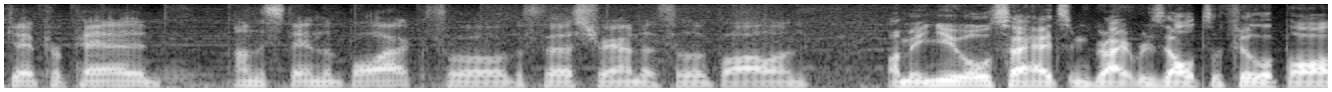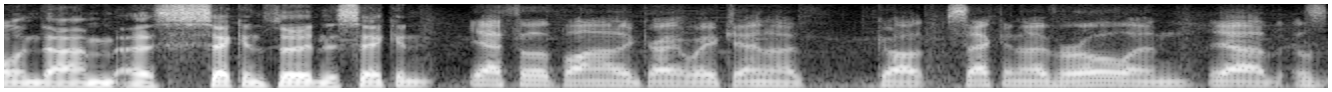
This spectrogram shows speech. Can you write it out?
get prepared, understand the bike for the first round at Phillip Island. I mean, you also had some great results at Phillip Island, um, a second, third, and a second. Yeah, Phillip Island had a great weekend. I got second overall, and yeah, it was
